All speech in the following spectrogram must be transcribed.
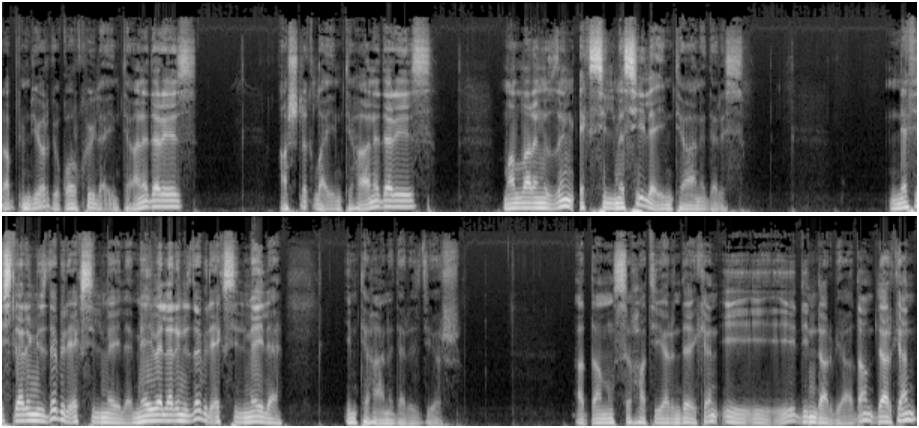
Rabbim diyor ki korkuyla imtihan ederiz. Açlıkla imtihan ederiz. Mallarınızın eksilmesiyle imtihan ederiz. Nefislerinizde bir eksilmeyle, meyvelerinizde bir eksilmeyle imtihan ederiz diyor. Adamın sıhhati yerindeyken iyi iyi iyi dindar bir adam derken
